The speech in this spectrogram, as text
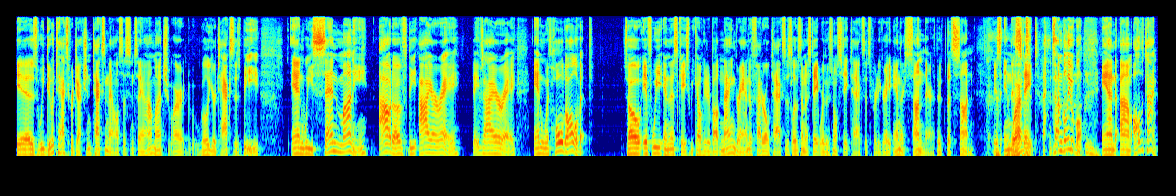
is we do a tax projection, tax analysis and say how much are, will your taxes be and we send money out of the IRA, Dave's IRA and withhold all of it. So if we, in this case, we calculated about nine grand of federal taxes, lives in a state where there's no state tax. That's pretty great. And there's sun there. There's, the sun is in this state. it's unbelievable. And um, all the time.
